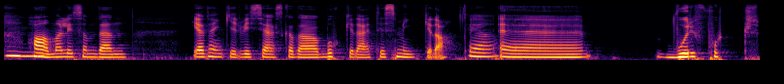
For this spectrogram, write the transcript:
Mm. har man liksom den Jeg tenker hvis jeg skal da booke deg til sminke, da. Ja. Eh, hvor fort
